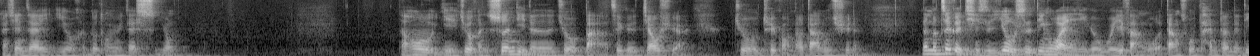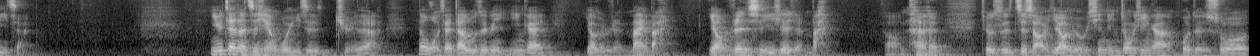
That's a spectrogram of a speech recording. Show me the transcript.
那现在也有很多同学在使用，然后也就很顺利的呢就把这个教学啊就推广到大陆去了。那么这个其实又是另外一个违反我当初判断的例子啊，因为在那之前我一直觉得啊，那我在大陆这边应该要有人脉吧，要认识一些人吧，啊，那就是至少要有心灵中心啊，或者说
